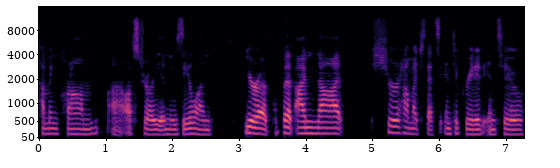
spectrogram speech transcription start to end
coming from uh, Australia, New Zealand, Europe, but I'm not sure how much that's integrated into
